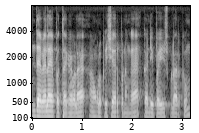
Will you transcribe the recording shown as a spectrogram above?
இந்த வேலைவாய்ப்பு தகவலை அவங்களுக்கு ஷேர் பண்ணுங்கள் கண்டிப்பாக யூஸ்ஃபுல்லாக இருக்கும்.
